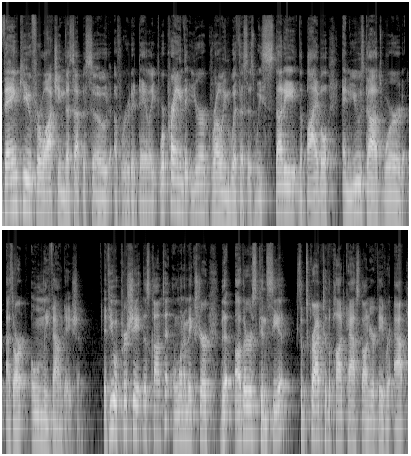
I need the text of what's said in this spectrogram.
Thank you for watching this episode of Rooted Daily. We're praying that you're growing with us as we study the Bible and use God's Word as our only foundation. If you appreciate this content and want to make sure that others can see it, subscribe to the podcast on your favorite app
